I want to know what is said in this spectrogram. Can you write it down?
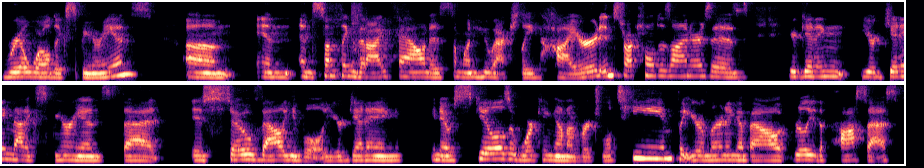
real world experience um, and and something that I found as someone who actually hired instructional designers is you're getting you're getting that experience that is so valuable. You're getting you know skills of working on a virtual team, but you're learning about really the process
